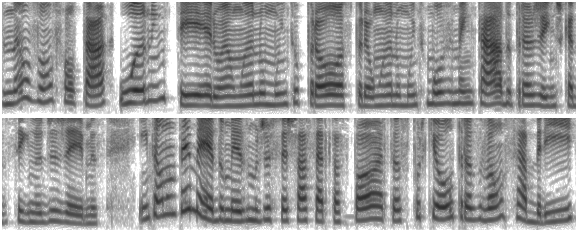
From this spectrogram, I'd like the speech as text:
não vão faltar o ano inteiro. É um ano muito próspero, é um ano muito movimentado para gente que é do signo de Gêmeos. Então não tem medo mesmo de fechar certas portas, porque outras vão se abrir.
